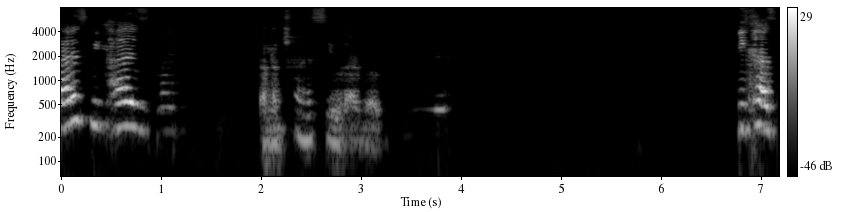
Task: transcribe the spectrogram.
that is because like I'm trying to see what I wrote because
